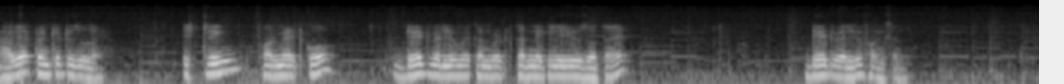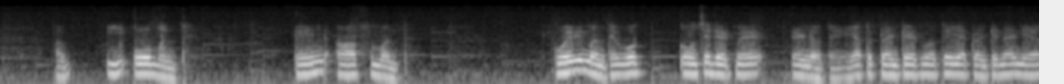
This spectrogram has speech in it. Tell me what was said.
आ गया ट्वेंटी टू जुलाई स्ट्रिंग फॉर्मेट को डेट वैल्यू में कन्वर्ट करने के लिए यूज़ होता है। Date value function E O month end of month कोई भी मंथ है, वो कौन से डेट में एंड होते हैं? या तो 28 में होते हैं, या 29 या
